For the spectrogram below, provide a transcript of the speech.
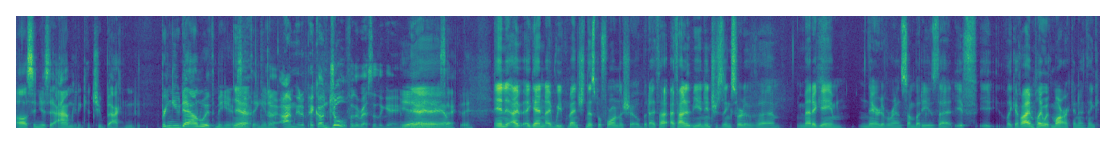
all of a sudden you say, "I'm going to get you back and bring you down with me," or Yeah. something. You know? Uh, I'm gonna pick on Joel for the rest of the game. yeah, Yeah, yeah, yeah. exactly. And I, again, I, we've mentioned this before on the show, but I thought I found it to be an interesting sort of um, metagame narrative around somebody is that if, i like, if I'm playing with Mark, and I think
